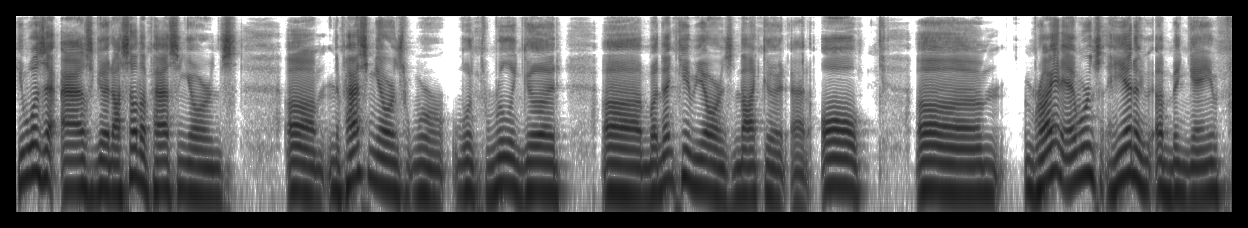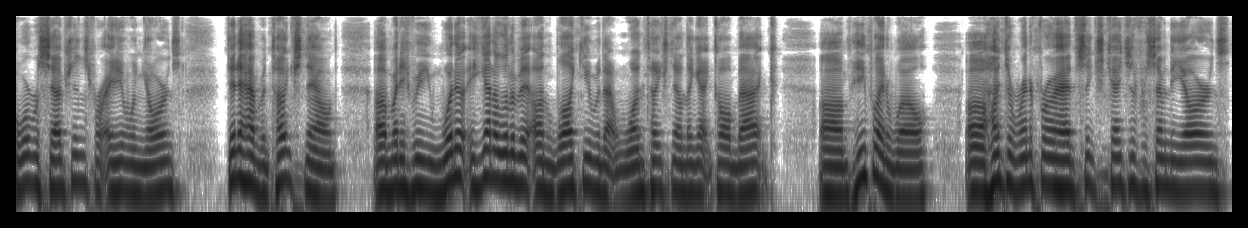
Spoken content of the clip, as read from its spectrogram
He wasn't as good. I saw the passing yards. Um, the passing yards were looked really good. Uh, but that QBR is not good at all. Um, Bryan Edwards, he had a, a big game, four receptions for 81 yards. Didn't have a touchdown, uh, but if we would he got a little bit unlucky with that one touchdown that got called back. Um, he played well. Uh, Hunter Renfrow had six catches for 70 yards.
